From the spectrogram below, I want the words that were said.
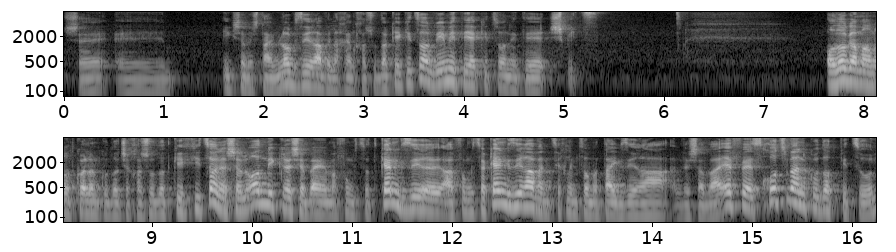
ש-x שווה 2 לא גזירה ולכן חשודה כקיצון, ואם היא תהיה קיצון היא תהיה שפיץ. עוד לא גמרנו את כל הנקודות שחשודות כקיצון, יש לנו עוד מקרה שבהם הפונקציות כן גזירה, הפונקציה כן גזירה, ואני צריך למצוא מתי גזירה ושווה 0, חוץ מהנקודות פיצול,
